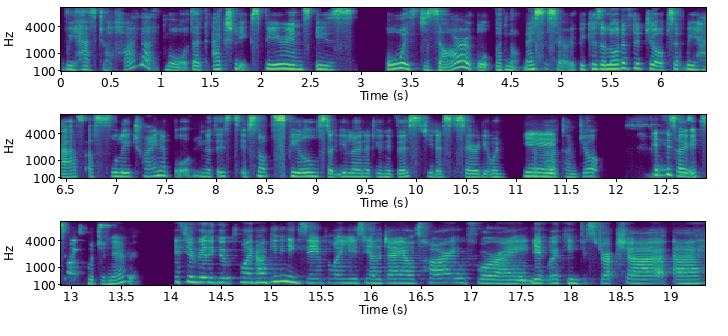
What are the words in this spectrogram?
we have to highlight more that actually experience is always desirable, but not necessary, because a lot of the jobs that we have are fully trainable. You know, it's, it's not skills that you learn at university necessarily or yeah. a part-time job. It's so it's, it's more generic. It's a really good point. I'll give you an example I used the other day. I was hiring for a network infrastructure uh,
